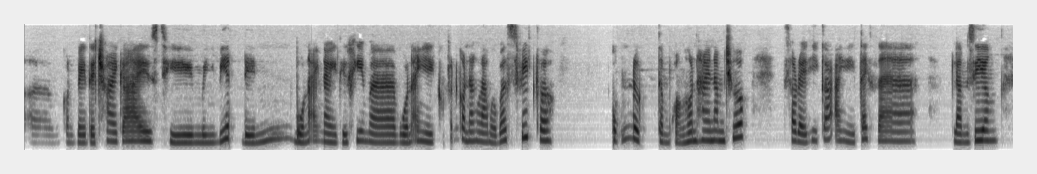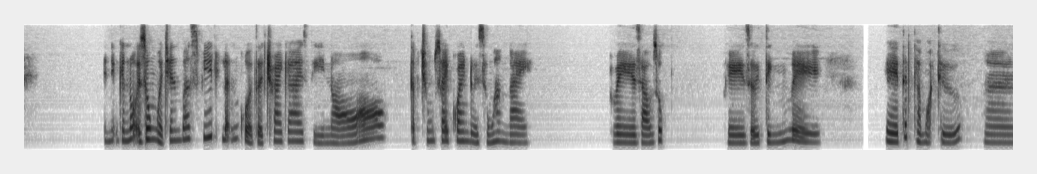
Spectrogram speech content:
Uh, còn về The Try Guys thì mình biết đến bốn anh này từ khi mà bốn anh ấy vẫn còn đang làm ở BuzzFeed cơ. Cũng được tầm khoảng hơn 2 năm trước sau đấy thì các anh ấy tách ra làm riêng. Những cái nội dung ở trên BuzzFeed lẫn của The Try Guys thì nó tập trung xoay quanh đời sống hàng ngày. Về giáo dục về giới tính về về tất cả mọi thứ. À,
